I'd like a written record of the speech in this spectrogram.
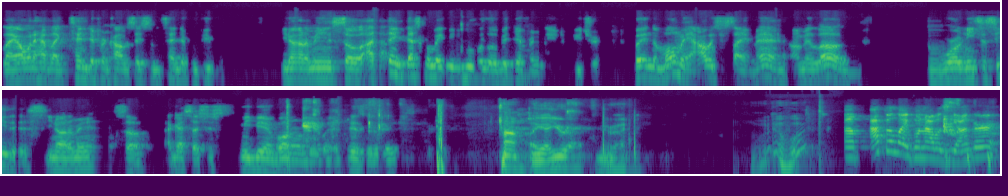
Like i want to have like 10 different conversations with 10 different people you know what i mean so i think that's going to make me move a little bit differently in the future but in the moment, I was just like, man, I'm in love. The world needs to see this. You know what I mean? So I guess that's just me being vulnerable, but it is what it is. Huh? Oh yeah, you're right. You're right. What? what? Um, I feel like when I was younger,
